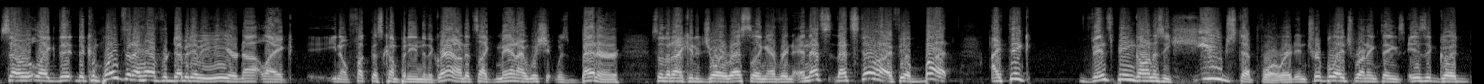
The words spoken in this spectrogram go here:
So, like, the, the complaints that I have for WWE are not like, you know, fuck this company into the ground. It's like, man, I wish it was better so that I could enjoy wrestling every. And that's that's still how I feel. But I think Vince being gone is a huge step forward, and Triple H running things is a good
